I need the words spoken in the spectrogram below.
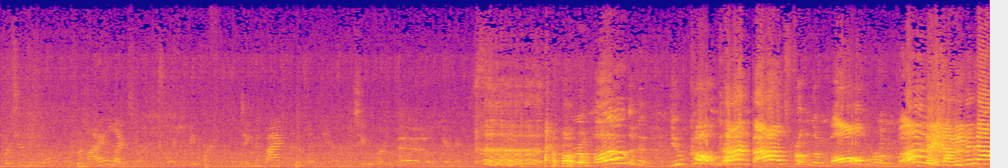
What's your new goal? My life story is going to be dignified end-of-life to remote areas. Remote? You call nine miles from the mall remote? They don't even know,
